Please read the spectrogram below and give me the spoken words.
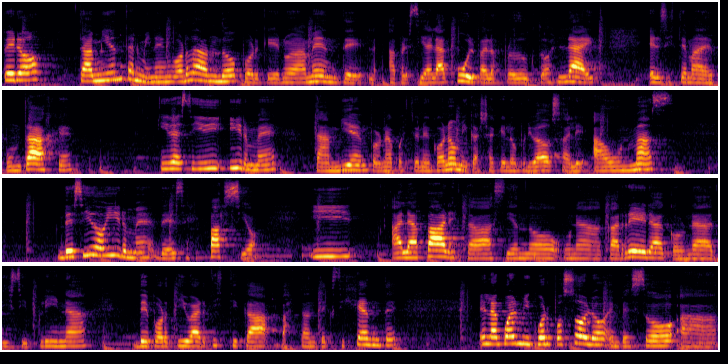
pero también terminé engordando porque nuevamente aparecía la culpa, los productos light, el sistema de puntaje y decidí irme también por una cuestión económica, ya que lo privado sale aún más. Decido irme de ese espacio y a la par estaba haciendo una carrera con una disciplina deportiva artística bastante exigente en la cual mi cuerpo solo empezó a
